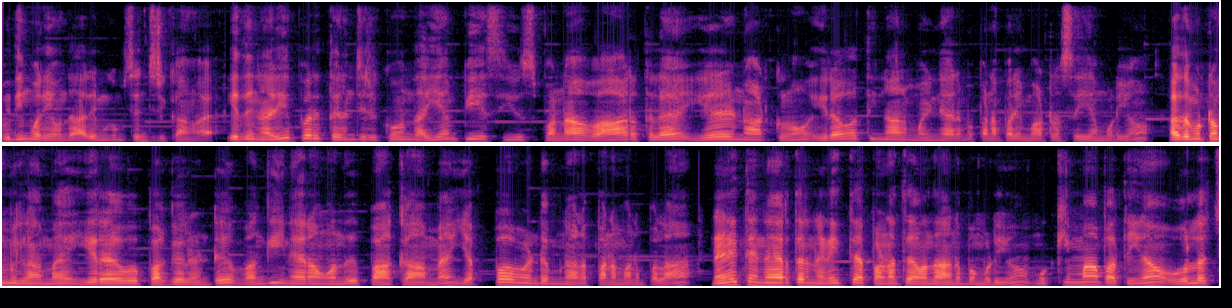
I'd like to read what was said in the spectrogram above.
விதிமுறையை வந்து அறிமுகம் செஞ்சுருக்காங்க. இது நிறைய பேர் தெரிஞ்சிருக்கும். இந்த ஐஎம்பிஎஸ் யூஸ் பண்ணால் வாரத்தில் ஏழு நாட்களும் இருபத்தி நாலு மணி நேரமும் பண பரிமாற்றம் செய்ய முடியும். அது மட்டும் இல்லாமல் இரவு பகலுன்ட்டு வங்கி நேரம் வந்து பார்க்காம எப்போ வேண்டும்னாலும் பணம் அனுப்பலாம். நினைத்த நேரத்தில் நினைத்த பணம் பணத்தை வந்து அனுப்ப முடியும். முக்கியமாக பார்த்தீங்கன்னா ஒரு லட்ச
